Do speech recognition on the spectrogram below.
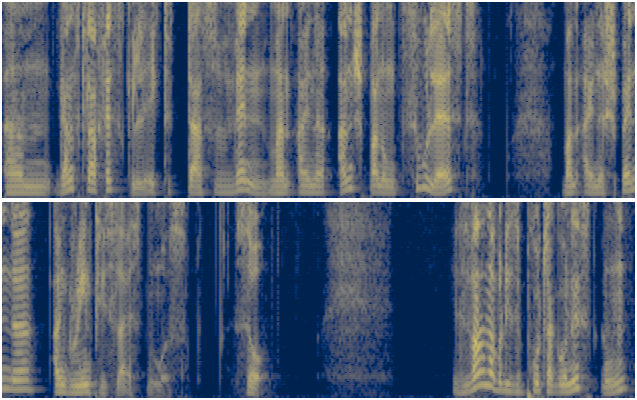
ähm, ganz klar festgelegt, dass wenn man eine Anspannung zulässt, man eine Spende an Greenpeace leisten muss. So. Jetzt waren aber diese Protagonisten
